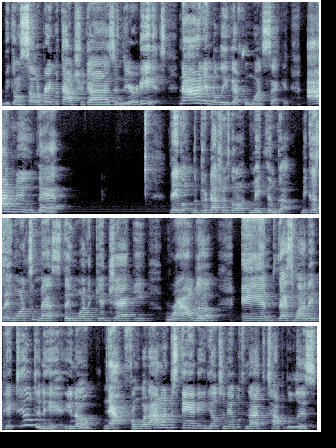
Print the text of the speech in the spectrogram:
we're going to celebrate without you guys. And there it is. Now, I didn't believe that for one second. I knew that they go, the production was going to make them go because they want to mess. They want to get Jackie riled up, and that's why they picked Hilton Head. You know, now from what I'm understanding, Hilton Head was not at the top of the list.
